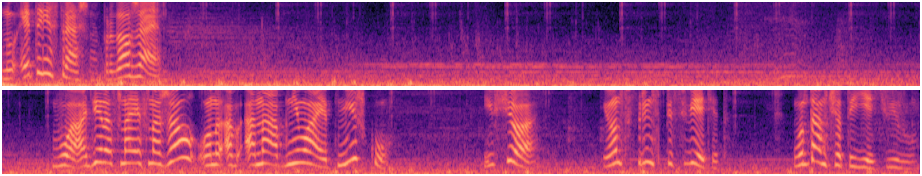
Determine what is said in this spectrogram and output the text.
Ну, это не страшно. Продолжаем. Во, один раз на F нажал, он, об- она обнимает Мишку, и все. И он, в принципе, светит. Вон там что-то есть, вижу.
